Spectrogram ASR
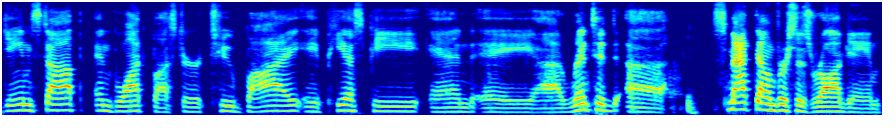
GameStop and Blockbuster to buy a PSP and a uh, rented uh, SmackDown versus Raw game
